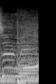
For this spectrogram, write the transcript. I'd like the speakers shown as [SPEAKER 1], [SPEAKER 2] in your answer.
[SPEAKER 1] there's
